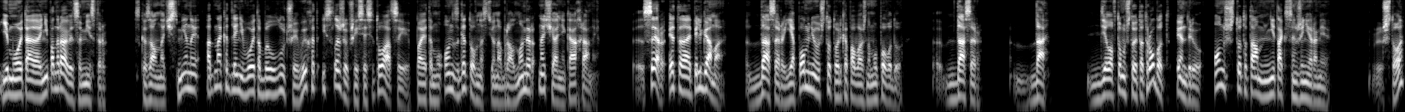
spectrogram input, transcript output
«Ему это не понравится, мистер», — сказал начсмены, однако для него это был лучший выход из сложившейся ситуации, поэтому он с готовностью набрал номер начальника охраны. «Сэр, это Пельгама». «Да, сэр, я помню, что только по важному поводу». «Да, сэр». «Да». «Дело в том, что этот робот, Эндрю, он что-то там не так с инженерами». «Что?»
